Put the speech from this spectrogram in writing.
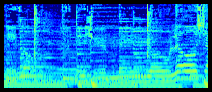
你走，你却没有。留下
